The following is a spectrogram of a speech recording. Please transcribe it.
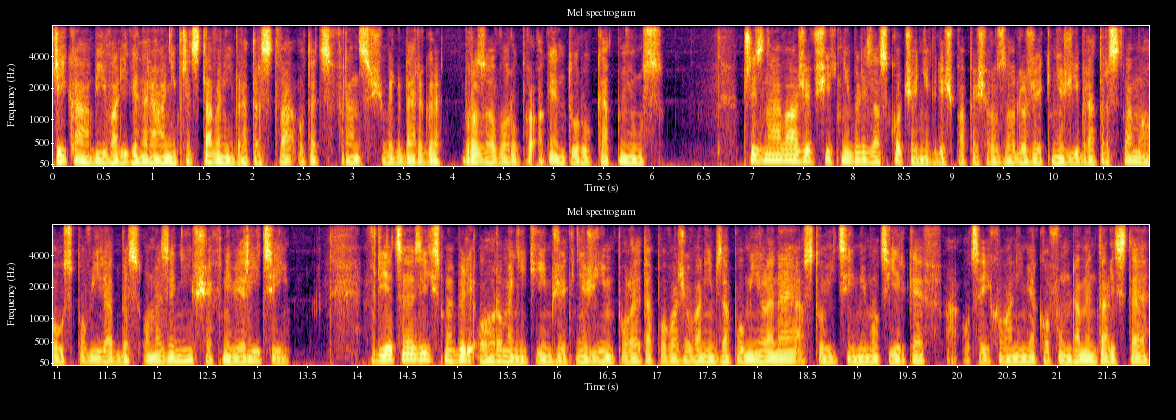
říká bývalý generální představený bratrstva otec Franz Schmidberger v rozhovoru pro agenturu Cat News. Přiznává, že všichni byli zaskočeni, když papež rozhodl, že kněží bratrstva mohou spovídat bez omezení všechny věřící. V diecézích jsme byli ohromeni tím, že kněžím po léta považovaným za pomílené a stojící mimo církev a ocejchovaným jako fundamentalisté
